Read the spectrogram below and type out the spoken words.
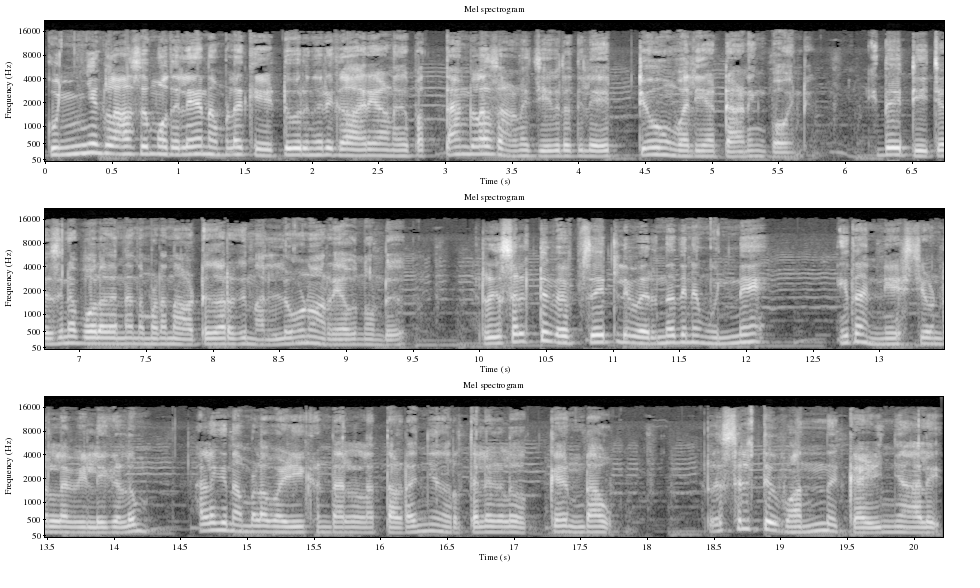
കുഞ്ഞ് ക്ലാസ് മുതലേ നമ്മൾ കേട്ടുവരുന്നൊരു കാര്യമാണ്. പത്താം ക്ലാസ് ആണ് ജീവിതത്തിലെ ഏറ്റവും വലിയ ടേണിംഗ് പോയിന്റ് ഇത് ടീച്ചേഴ്സിനെ പോലെ തന്നെ നമ്മുടെ നാട്ടുകാർക്ക് നല്ലോണം അറിയാവുന്നുണ്ട്. റിസൾട്ട് വെബ്സൈറ്റിൽ വരുന്നതിന് മുന്നേ ഇത് അന്വേഷിച്ചുകൊണ്ടുള്ള വിളികളും അല്ലെങ്കിൽ നമ്മളെ വഴി കണ്ടാലുള്ള തടഞ്ഞു നിർത്തലുകളും ഒക്കെ ഉണ്ടാവും. റിസൾട്ട് വന്ന് കഴിഞ്ഞാൽ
